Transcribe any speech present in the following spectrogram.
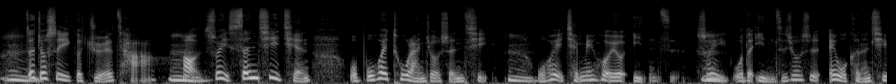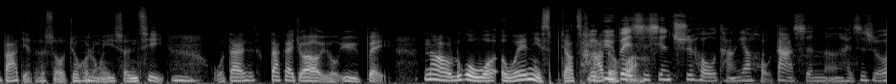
嗯这就是一个觉察，嗯好，所以生气前我不会突然就生气，嗯我会前面会有影子，所以我的影子就是，哎、我可能七八点的时候就会容易生气，嗯，我大大概就要有预备。那如果我 awareness 比较差有预备，是先吃喉糖要吼大声呢，还是说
